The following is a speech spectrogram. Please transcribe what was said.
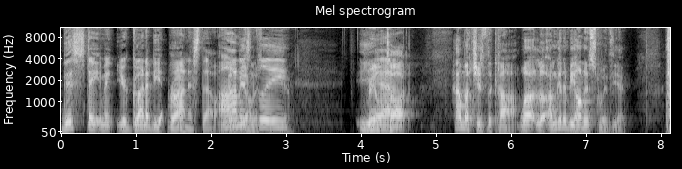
this statement, you're going to be honest though. I'm gonna honest Honestly. Real yeah. talk. How much is the car? Well, look, I'm going to be honest with you.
